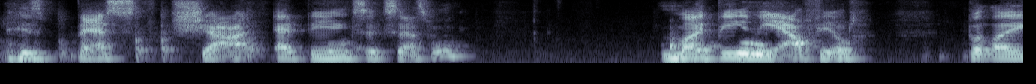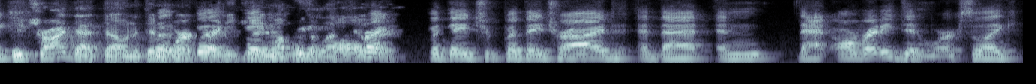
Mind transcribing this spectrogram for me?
his best shot at being successful might be in the outfield, but like he tried that though, and it didn't but, work. But, right? He came up with a left field. Right. But they but they tried at that, and that already didn't work. So like,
